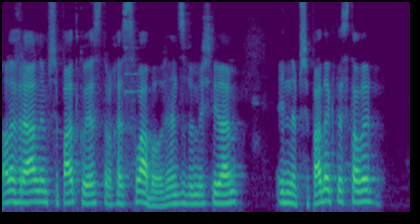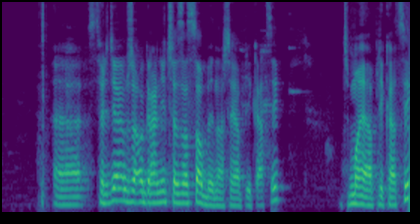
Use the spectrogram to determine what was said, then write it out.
ale w realnym przypadku jest trochę słabo, więc wymyśliłem inny przypadek testowy. E, Stwierdziłem, że ograniczę zasoby naszej aplikacji, czy mojej aplikacji.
